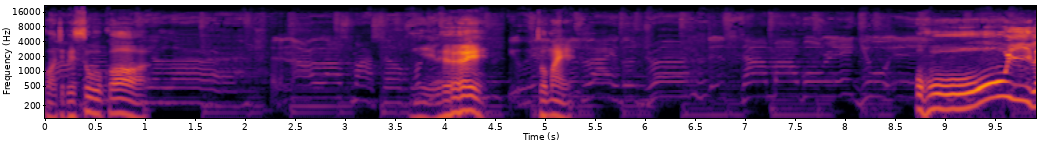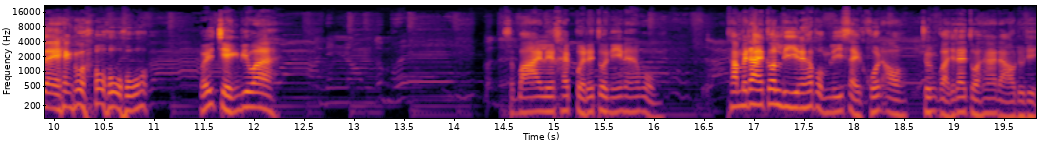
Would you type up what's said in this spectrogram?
ก่อนจะไปสู้ก็ นี่เลย ตัวใหม่ โอ้โหแรงว่ะโอ้โหเฮ้ยเจ๋งดีว่ะสบายเลยใครเปิดได้ตัวนี้นะครับผมถ้าไม่ได้ก็รีนะครับผมรีใส่โค้ดเอาจนกว่าจะได้ตัว 5 ดาวดูดิ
